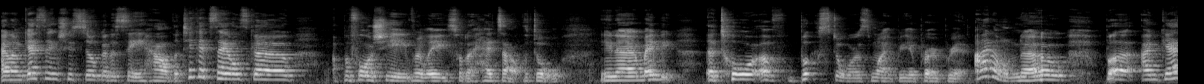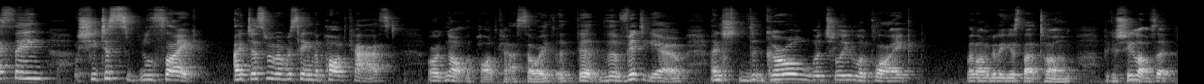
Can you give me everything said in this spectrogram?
And I'm guessing she's still going to see how the ticket sales go before she really sort of heads out the door. You know, maybe a tour of bookstores might be appropriate. I don't know. But I'm guessing she just was like, I just remember seeing the podcast or not the podcast, sorry, the, the, the video, and the girl literally looked like, and I'm going to use that term because she loves it,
